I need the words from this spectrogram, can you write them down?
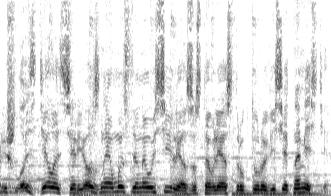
Пришлось сделать серьезные мысленные усилия, заставляя структуру висеть на месте.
